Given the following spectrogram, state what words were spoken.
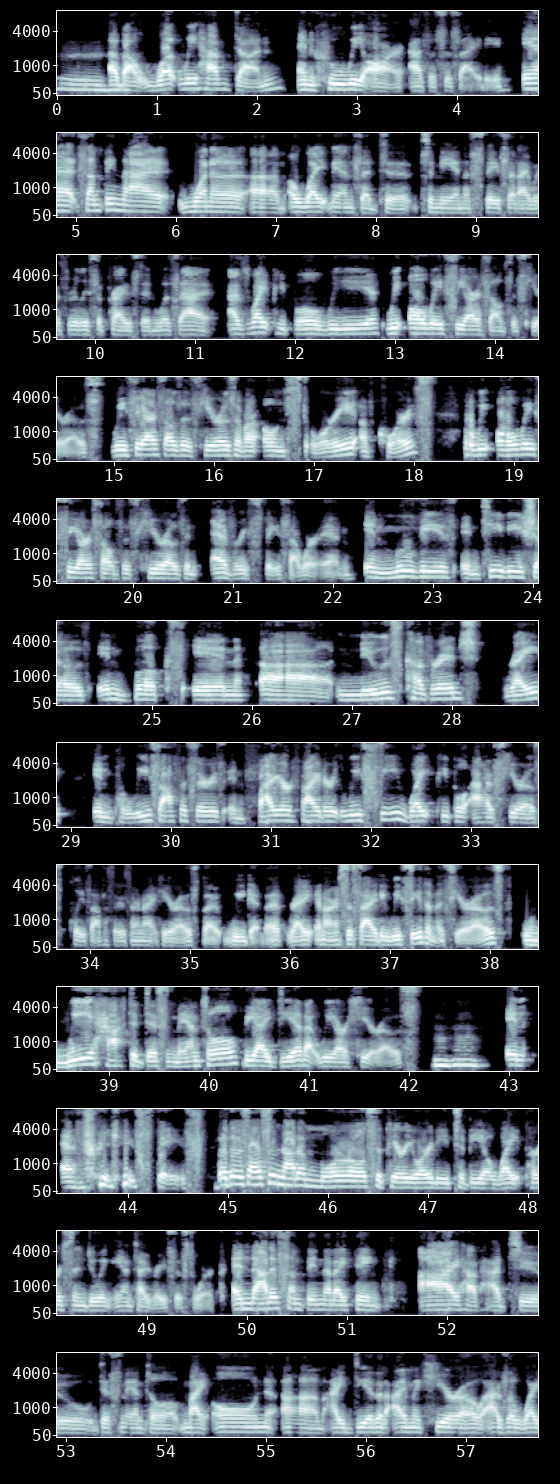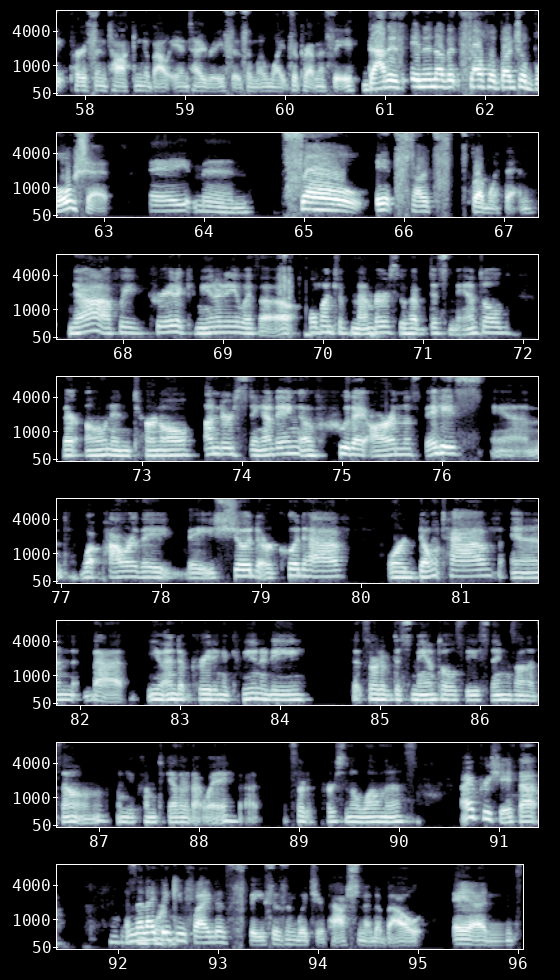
mm-hmm. about what we have done and who we are as a society. And something that one uh, um, a white man said to to me in a space that I was really surprised in was that as white people, we we always see ourselves as heroes. We see ourselves as heroes of our own story, of course, but we always see ourselves as heroes in every space that we're in in movies in tv shows in books in uh, news coverage right in police officers, in firefighters. We see white people as heroes. Police officers are not heroes, but we get it, right? In our society, we see them as heroes. We have to dismantle the idea that we are heroes. Mm-hmm. in every space. But there's also not a moral superiority to be a white person doing anti-racist work. And that is something that I think I have had to dismantle my own um, idea that I'm a hero as a white person talking about anti-racism and white supremacy. That is in and of itself a bunch of bullshit. Amen. So it starts from within. Yeah, if we create a community with a whole bunch of members who have dismantled their own internal understanding of who they are in the space and what power they they should or could have or don't have and that you end up creating a community that sort of dismantles these things on its own when you come together that way that sort of personal wellness. I appreciate that. And then important. i think you find the spaces in which you're passionate about and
